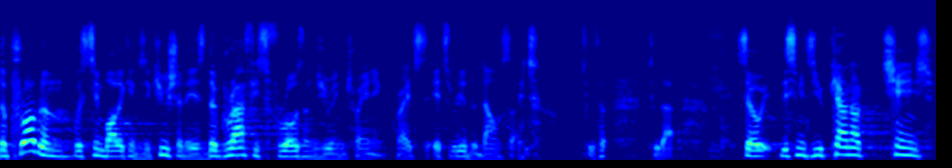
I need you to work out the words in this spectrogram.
The problem with symbolic execution is the graph is frozen during training, right? It's, it's really the downside to, the, to that. So this means you cannot change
